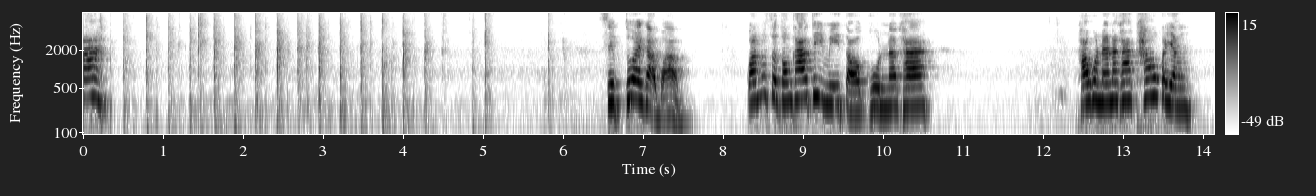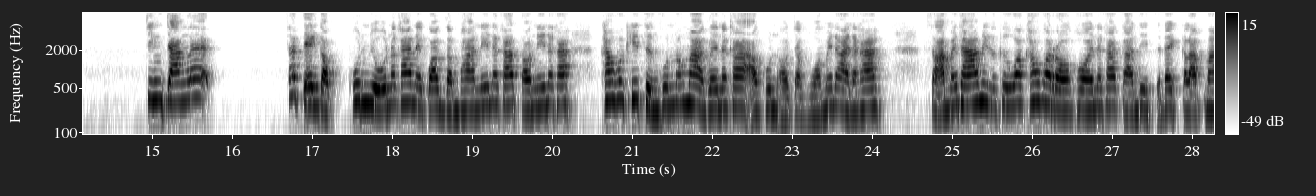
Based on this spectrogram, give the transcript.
นะ สิบถ้วยค่ะว้าว ความรู้สึกของเขาที่มีต่อคุณนะคะ เขาคนนั้นนะคะ เขาก็ยังจริงจังและชัดเจนกับคุณอยู่นะคะ ในความสัมพันธ์นี้นะคะ ตอนนี้นะคะ เขาก็คิดถึงคุณมาก ๆเลยนะคะ เอาคุณออกจากหัวไม่ได้นะคะสามไม้เท้านี่ก็คือว่าเขาก็รอคอยนะคะ การที่จะได้กลับมา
